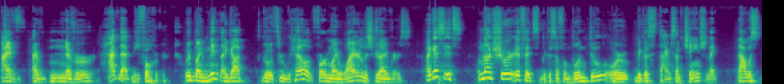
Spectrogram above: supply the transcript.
I've, I've never had that before. With my Mint, I got go through hell for my wireless drivers. I guess it's, I'm not sure if it's because of Ubuntu or because times have changed. Like, that was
